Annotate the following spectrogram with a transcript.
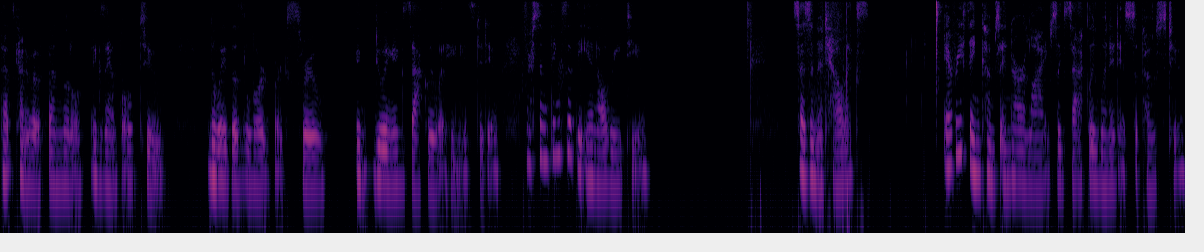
that's kind of a fun little example to the way that the Lord works through doing exactly what He needs to do. There's some things at the end I'll read to you says in italics everything comes into our lives exactly when it is supposed to,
